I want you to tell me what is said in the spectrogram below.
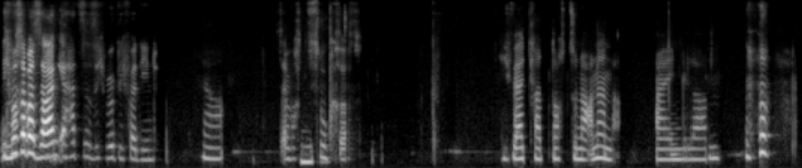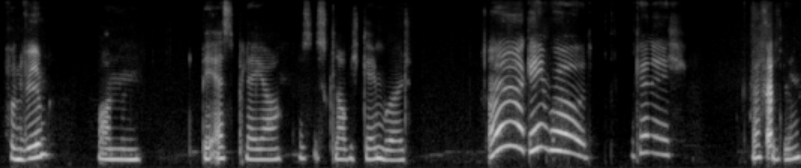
Ich muss aber sagen, er hat sie sich wirklich verdient. ja. Das ist einfach zu krass. Ich werde gerade noch zu einer anderen eingeladen. Von wem? Von BS Player. Das ist, glaube ich, Game World. Ah, Game World. Kenn ich. Hörst du den?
